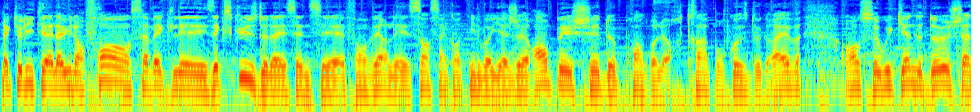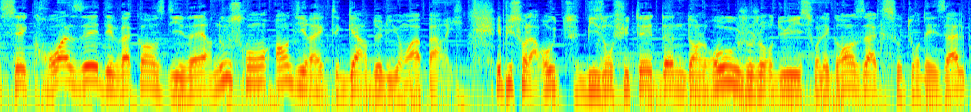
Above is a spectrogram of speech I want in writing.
L'actualité à la une en France avec les excuses de la SNCF envers les 150 000 voyageurs empêchés de prendre leur train pour cause de grève. En ce week-end de chassé croisé des vacances d'hiver, nous serons en direct gare de Lyon à Paris. Et puis sur la route, Bison Futé donne dans le rouge aujourd'hui sur les grands axes autour des Alpes.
